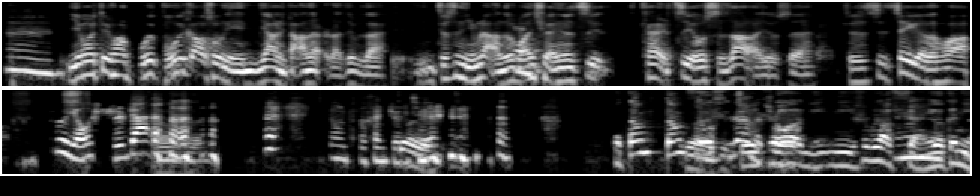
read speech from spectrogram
嗯，因为对方不会不会告诉你让你打哪儿了，对不对？就是你们俩都完全就自开始自由实战了，就是就是这这个的话，自由实战，呃，用词很准确。当当自由实战的时候，就是说你你是不是要选一个跟你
